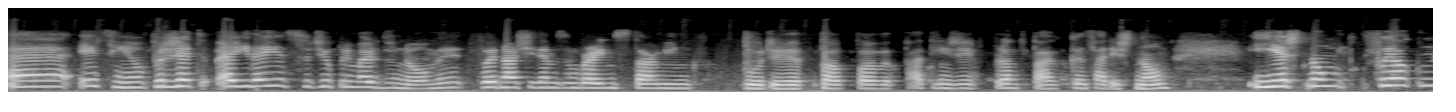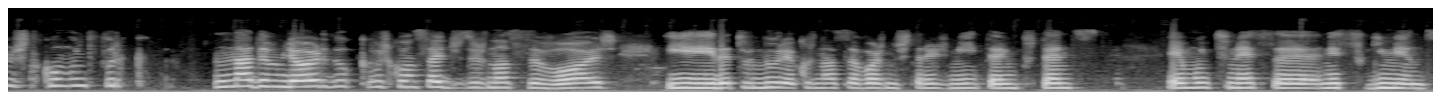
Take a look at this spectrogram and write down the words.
Uh, é assim, o projeto, a ideia surgiu primeiro do nome, depois nós fizemos um brainstorming por, eh, para, para, para, atingir, pronto, para alcançar este nome. E este nome foi algo que nos tocou muito porque nada melhor do que os conselhos dos nossos avós e da ternura que os nossos avós nos transmitem, portanto é muito nessa, nesse seguimento.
